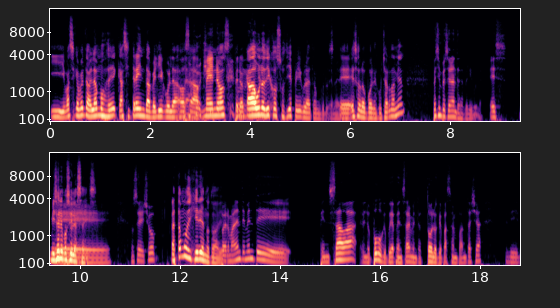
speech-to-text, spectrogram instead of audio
y básicamente hablamos de casi 30 películas, o sea, porque- menos, pero cada uno dijo sus 10 películas de Tom Cruise. Eh, eso lo pueden escuchar también. Pero es impresionante esta película. Es. Misión eh, Imposible 6. No sé, yo La estamos digiriendo todavía. permanentemente pensaba, lo poco que podía pensar mientras todo lo que pasa en pantalla, de,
